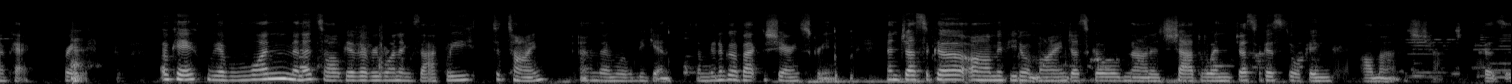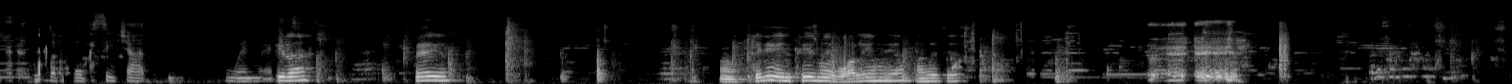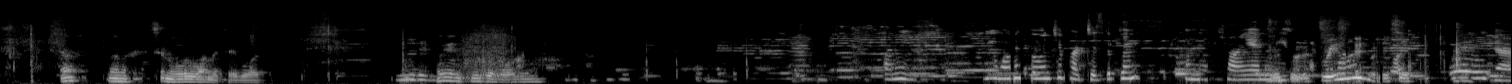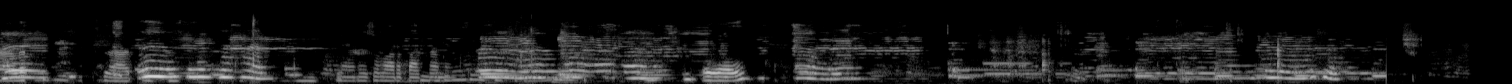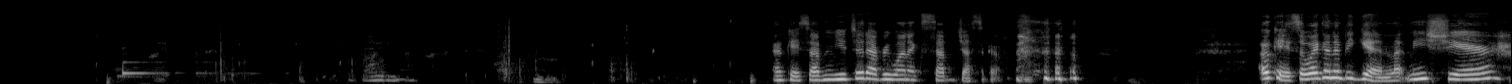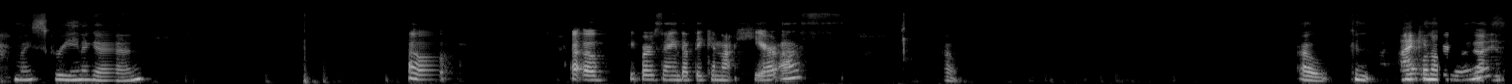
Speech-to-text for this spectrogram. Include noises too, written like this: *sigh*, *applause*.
Okay, great. Okay, we have one minute, so I'll give everyone exactly to time and then we'll begin. So I'm gonna go back to sharing screen. And Jessica, um, if you don't mind, Jessica will manage chat. When Jessica's talking, I'll manage chat because it's difficult to see chat when we're. Sheila, where are you? Oh, can you increase my volume here? How it is? Huh? No, no, it's an old one that I bought. Can you increase the volume? Funny. Do you want to go into participants and then try and It's mute? on a free one. Let me see. Yeah, let me do that. Yeah, there's a lot of background. Oh noise. All. Okay, so I've muted everyone except Jessica. *laughs* okay, so we're gonna begin. Let me share my screen again. Oh. Uh-oh. People are saying that they cannot hear us. Oh, Oh, can. I people can not hear you us? guys.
